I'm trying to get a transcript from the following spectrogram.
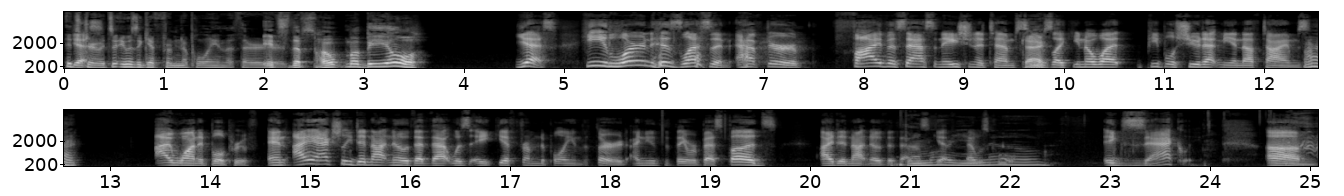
It's Yes. true. It's, it was a gift from Napoleon III. It's the Pope Mobile. Yes, he learned his lesson after five assassination attempts. He was like, you know what? People shoot at me enough times. All right. I wanted bulletproof. And I actually did not know that that was a gift from Napoleon III. I knew that they were best buds. I did not know that that the was a gift. That was know. cool. Exactly. Um,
